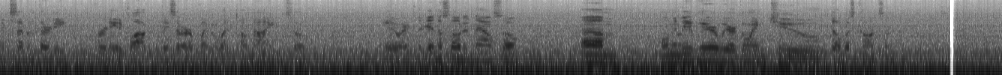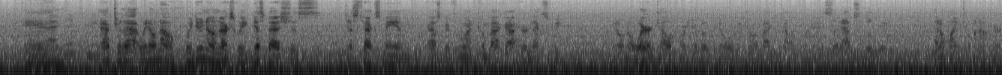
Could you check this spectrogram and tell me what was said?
like 7.30 for an 8 o'clock, but they said our appointment went until 9, so anyway, they're getting us loaded now, so um, when we leave here, we are going to Dodgeville, Wisconsin. And after that, we don't know. We do know next week. Dispatch just just texted me and asked me if we want to come back out here next week. We don't know where in California, but we know we'll be coming back to California. I said absolutely. I don't mind coming out here.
